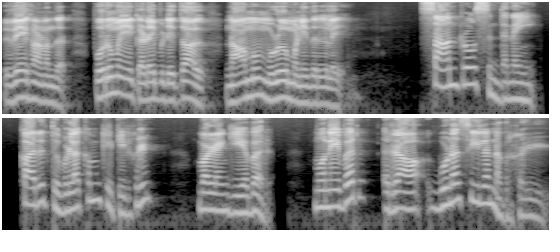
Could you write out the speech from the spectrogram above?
விவேகானந்தர். பொறுமையை கடைபிடித்தால் நாமும் முழு மனிதர்களே. சான்றோ சிந்தனை. கருத்து விளக்கம் கேட்டீர்கள்? வழங்கியவர் முனைவர் ரா. குணசீலன் அவர்கள்.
